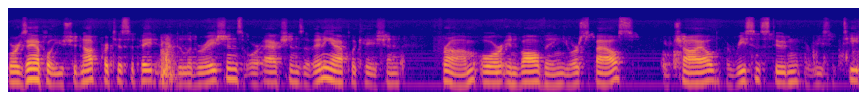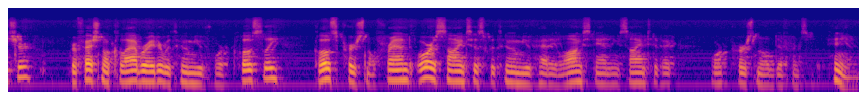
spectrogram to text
For example, you should not participate in the deliberations or actions of any application from or involving your spouse, your child, a recent student, a recent teacher, professional collaborator with whom you've worked closely, close personal friend, or a scientist with whom you've had a long-standing scientific or personal difference of opinion.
